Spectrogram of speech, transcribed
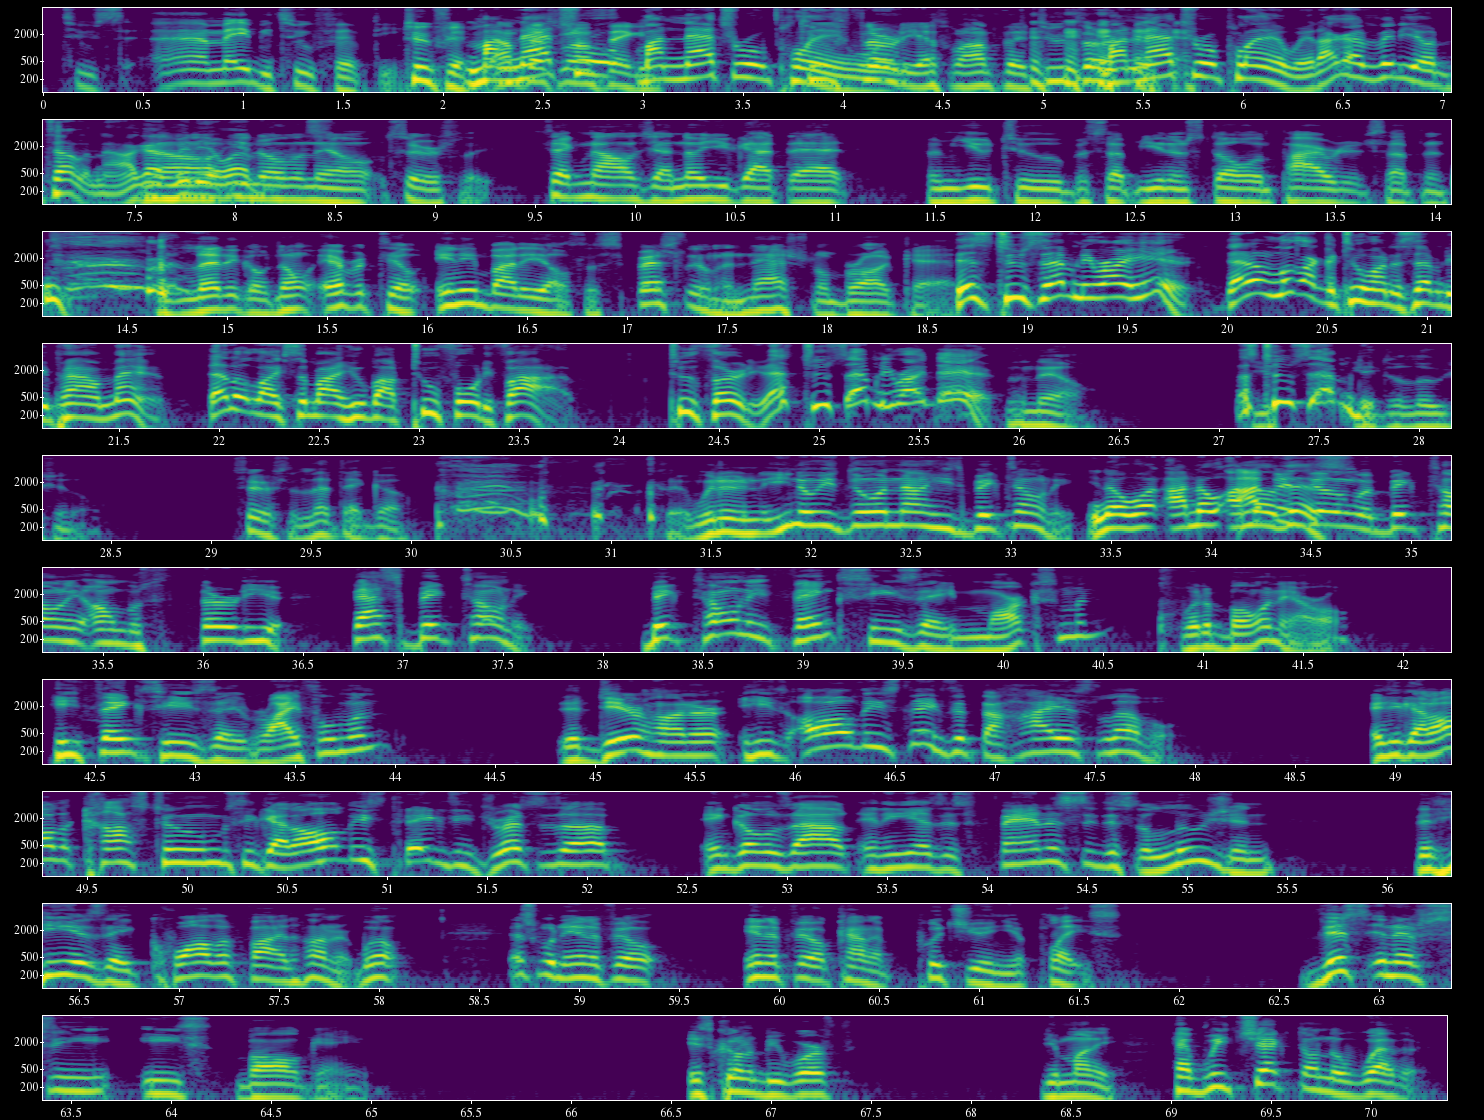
Two, uh, maybe 250. 250. My I'm- that's what I'm natural, thinking. my natural playing 230. weight. That's what I'm thinking. 230. My natural playing weight. I got video to tell it now. I got no, video you know, evidence. Linnell, seriously. Technology, I know you got that from YouTube or something you done stole and pirated something. let it go. Don't ever tell anybody else, especially on a national broadcast. This is 270 right here. That don't look like a 270 pound man. That look like somebody who about 245, 230. That's 270 right there. Linnell, That's you 270. delusional. Seriously, let that go. we didn't, you know what he's doing now? He's Big Tony. You know what? I know. I know I've been this. dealing with Big Tony almost 30 years. That's Big Tony. Big Tony thinks he's a marksman with a bow and arrow. He thinks he's a rifleman, a deer hunter. He's all these things at the highest level. And he got all the costumes. He got all these things. He dresses up and goes out, and he has this fantasy, this illusion that he is a qualified hunter. Well, that's what the NFL NFL kind of puts you in your place. This NFC East ball game is going to be worth your money. Have we checked on the weather?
